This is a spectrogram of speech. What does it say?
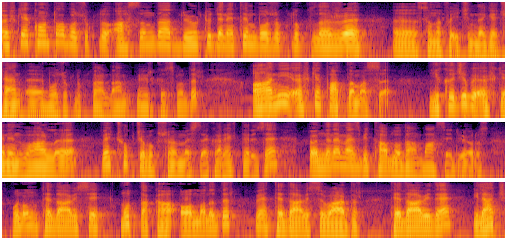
Öfke kontrol bozukluğu aslında dürtü denetim bozuklukları e, sınıfı içinde geçen e, bozukluklardan bir kısmıdır. Ani öfke patlaması, yıkıcı bir öfkenin varlığı ve çok çabuk sönmesiyle karakterize önlenemez bir tablodan bahsediyoruz. Bunun tedavisi mutlaka olmalıdır ve tedavisi vardır. Tedavide ilaç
